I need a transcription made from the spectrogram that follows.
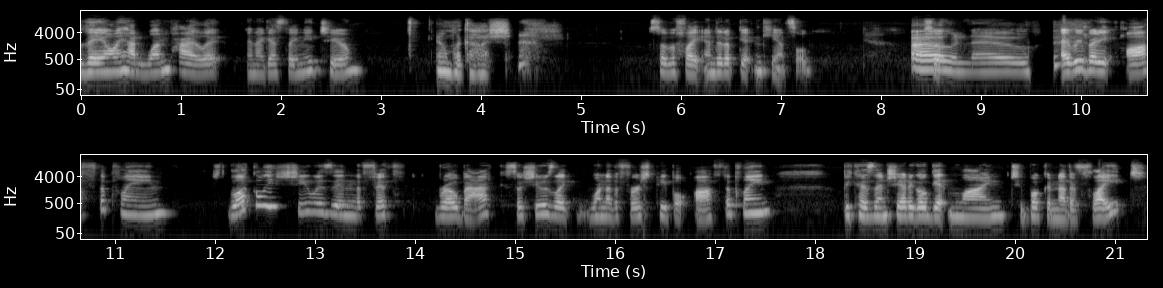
they only had one pilot, and I guess they need two. oh my gosh, So the flight ended up getting canceled. oh no, Everybody off the plane. Luckily, she was in the fifth row back. So she was like one of the first people off the plane because then she had to go get in line to book another flight.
